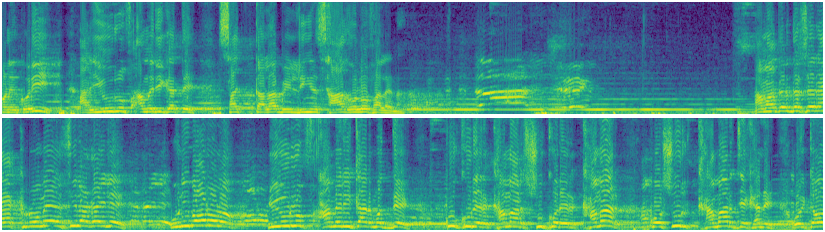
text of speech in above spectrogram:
মনে করি, আর ইউরোপ, আমেরিকাতে সাততলা বিল্ডিং এ ছাগলও ফালে না। আমাদের দেশের এক রুমে এসি লাগাইলে, উনি বড় লোক। ইউরোপ, আমেরিকার মধ্যে কুকুরের খামার, শুকরের খামার, পশুর খামার যেখানে, ওইটাও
